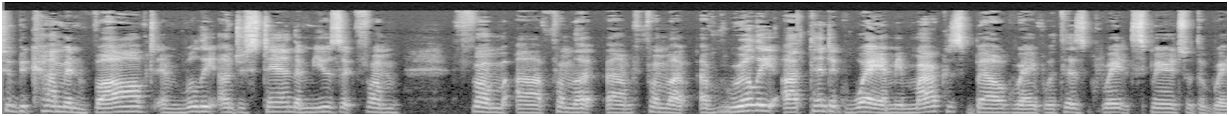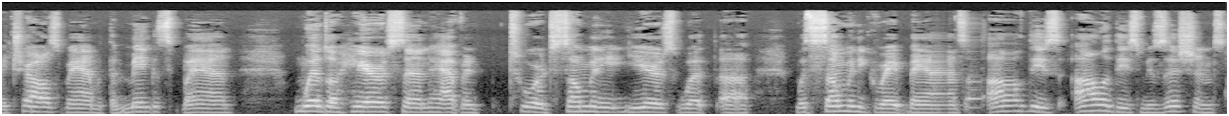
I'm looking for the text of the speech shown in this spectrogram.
to become involved and really understand the music from from uh, from the um, from a, a, really authentic way. I mean, Marcus Belgrave with his great experience with the Ray Charles Band, with the Mingus Band, Wendell Harrison having toured so many years with uh, with so many great bands. All these all of these musicians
